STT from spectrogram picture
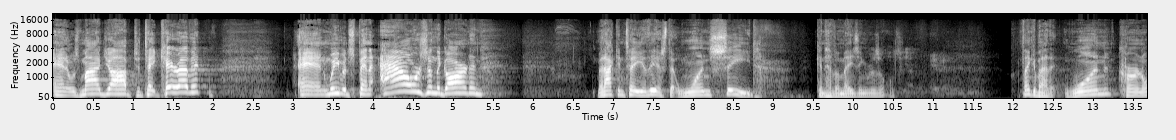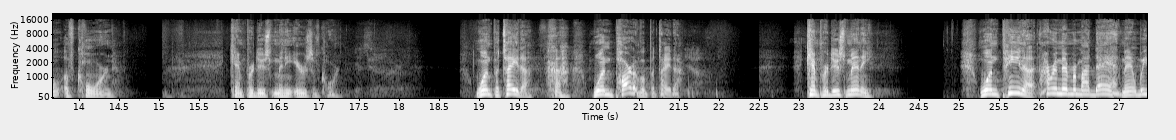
and it was my job to take care of it. And we would spend hours in the garden. But I can tell you this that one seed can have amazing results. Think about it one kernel of corn can produce many ears of corn. One potato, one part of a potato, can produce many. One peanut. I remember my dad, man, we,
